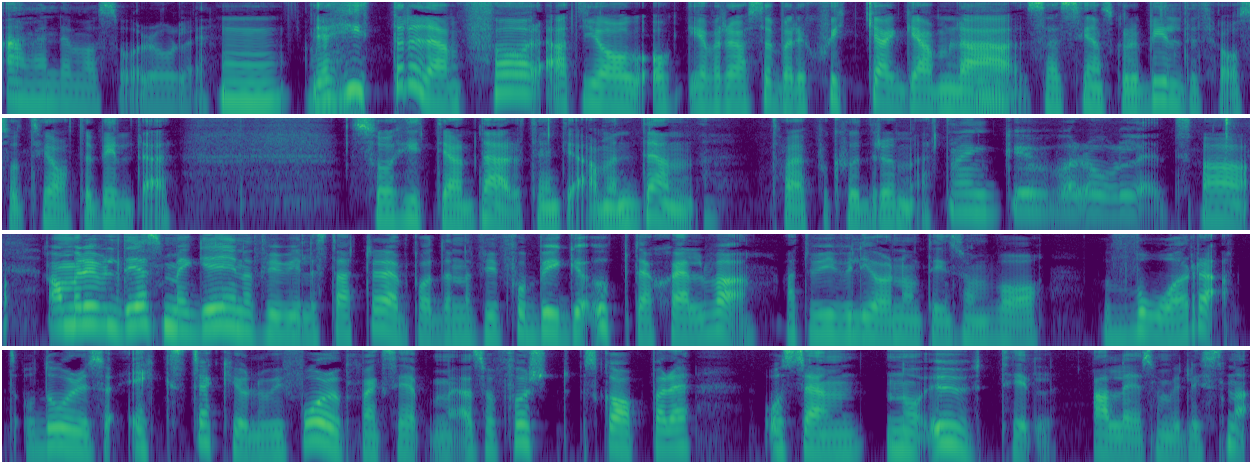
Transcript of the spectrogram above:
Ja, men den var så rolig. Mm. Jag hittade den för att jag och Eva Röse började skicka gamla mm. så här, scenskolebilder till oss och teaterbilder. Så hittade jag den där och tänkte ja, men den tar jag på kuddrummet. Men gud vad roligt. Ja. ja, men det är väl det som är grejen att vi ville starta den här podden, att vi får bygga upp det själva. Att vi vill göra någonting som var vårat. Och då är det så extra kul och vi får uppmärksamhet. Alltså först skapa det och sen nå ut till alla er som vill lyssna.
